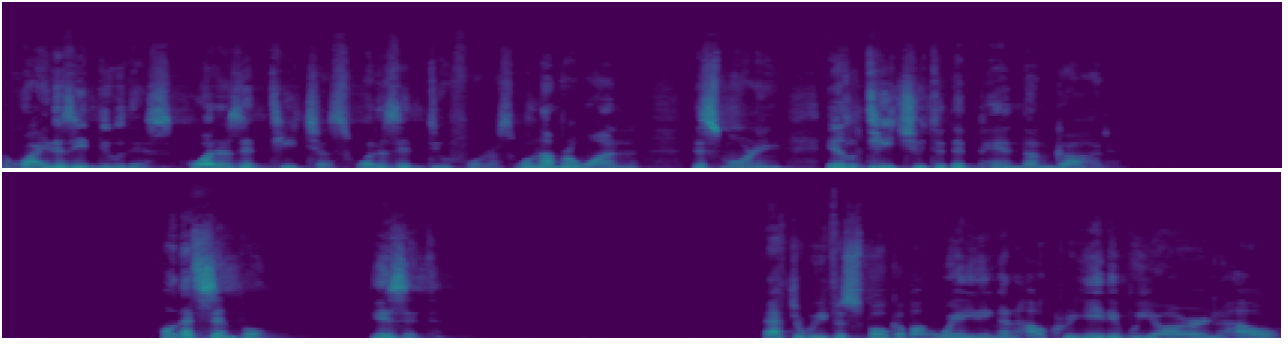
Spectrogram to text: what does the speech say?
And why does He do this? What does it teach us? What does it do for us? Well, number one this morning, it'll teach you to depend on God. Oh, that's simple. Is it? After we just spoke about waiting and how creative we are and how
